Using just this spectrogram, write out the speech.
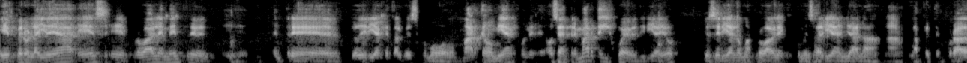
eh, pero la idea es eh, probablemente eh, entre, yo diría que tal vez como martes o miércoles, o sea, entre martes y jueves, diría yo, que sería lo más probable que comenzarían ya la, la, pretemporada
